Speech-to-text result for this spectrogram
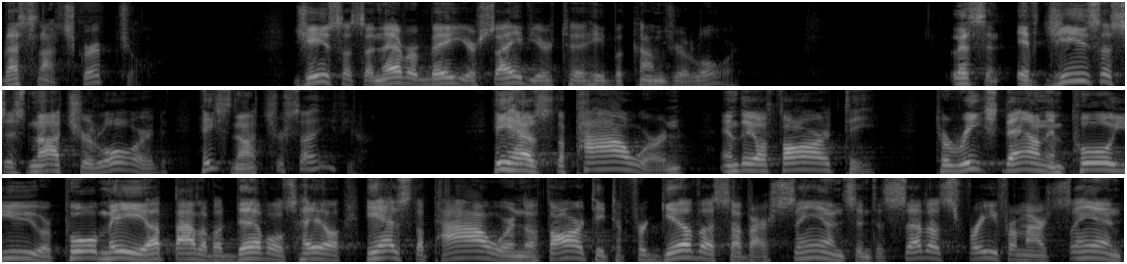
that's not scriptural. Jesus will never be your Savior till he becomes your Lord. Listen, if Jesus is not your Lord, He's not your Savior. He has the power and, and the authority to reach down and pull you or pull me up out of a devil's hell. He has the power and the authority to forgive us of our sins and to set us free from our sin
